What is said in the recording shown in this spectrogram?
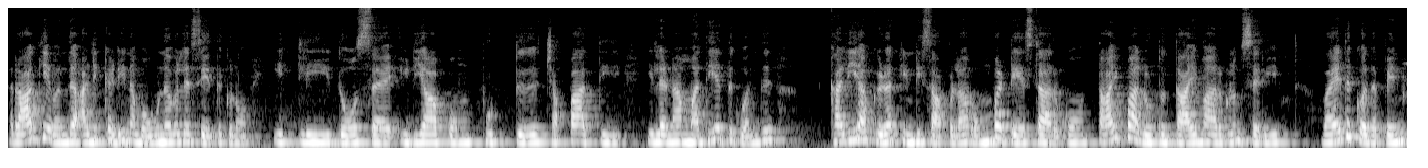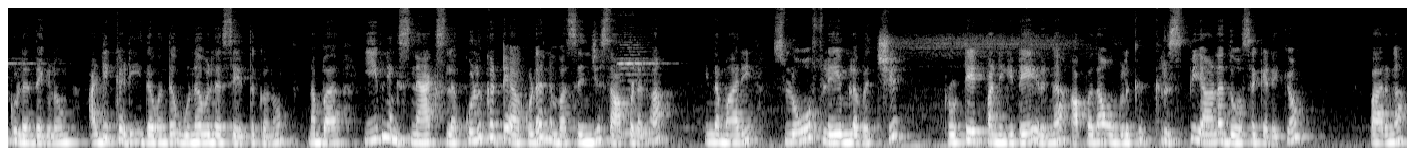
ராகியை வந்து அடிக்கடி நம்ம உணவில் சேர்த்துக்கணும். இட்லி தோசை இடியாப்பம் புட்டு சப்பாத்தி இல்லைன்னா மதியத்துக்கு வந்து களியா கூட கிண்டி சாப்பிடலாம். ரொம்ப டேஸ்ட்டாக இருக்கும். தாய்ப்பால் ஊட்டும் தாய்மார்களும் சரி வயதுக்கு வந்த பெண் குழந்தைகளும் அடிக்கடி இதை வந்து உணவில் சேர்த்துக்கணும். நம்ம ஈவினிங் ஸ்நாக்ஸில் கொழுக்கட்டையாக கூட நம்ம செஞ்சு சாப்பிடலாம். இந்த மாதிரி ஸ்லோ ஃப்ளேமில் வச்சு ரொட்டேட் பண்ணிக்கிட்டே இருங்க. அப்போ தான் உங்களுக்கு கிறிஸ்பியான தோசை கிடைக்கும். பாருங்கள்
